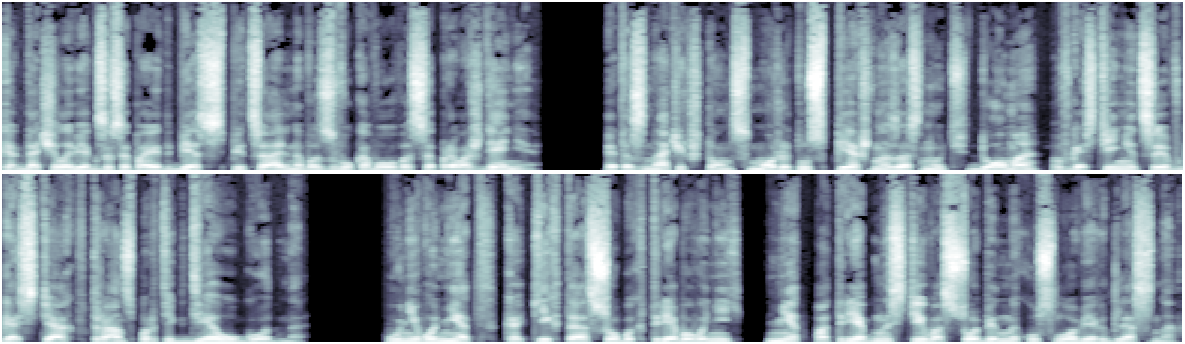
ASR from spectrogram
Когда человек засыпает без специального звукового сопровождения, это значит, что он сможет успешно заснуть дома, в гостинице, в гостях, в транспорте, где угодно. У него нет каких-то особых требований, нет потребности в особенных условиях для сна.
